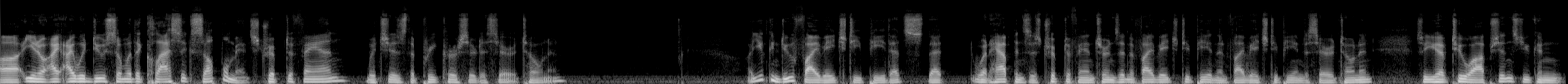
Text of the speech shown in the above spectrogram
uh, you know, I, I would do some of the classic supplements, tryptophan, which is the precursor to serotonin. Uh, you can do 5-HTP. That's that. What happens is tryptophan turns into 5-HTP and then 5-HTP into serotonin. So you have two options. You can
